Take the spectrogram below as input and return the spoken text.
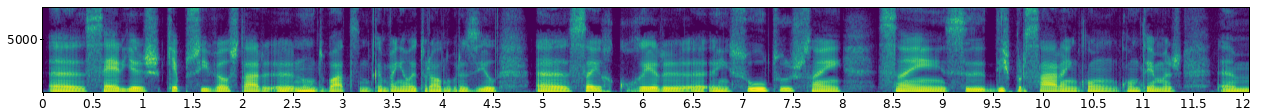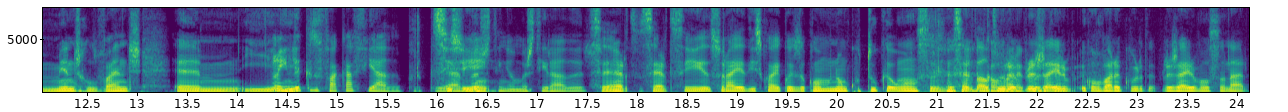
uh, sérias, que é possível estar uh, num debate de campanha eleitoral no Brasil uh, sem recorrer a insultos, sem, sem se dispersarem com, com temas menos relevantes. Um, e, Ainda e... que de faca afiada, porque sim, ambas sim. tinham umas tiradas. Certo, certo, sim. A Soraya disse qualquer coisa como não cutuca onça a certa altura para já ir com vara curta para Jair Bolsonaro.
